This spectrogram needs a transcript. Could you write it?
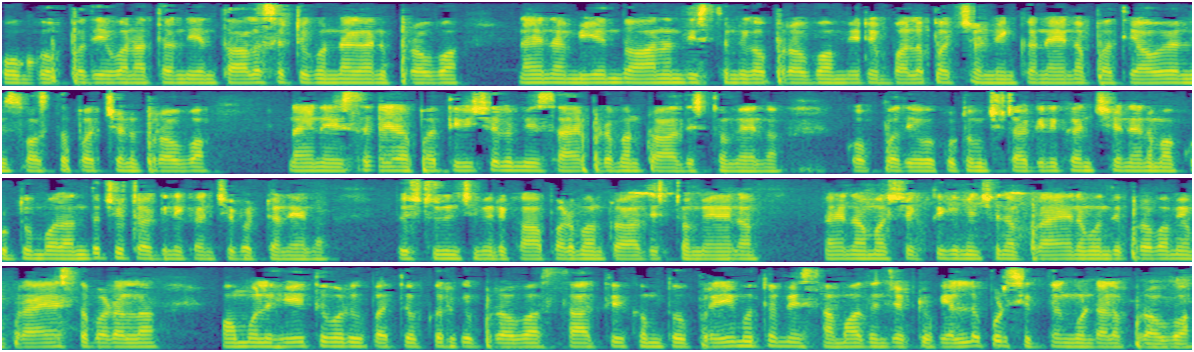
ఓ గొప్ప దేవ నా తండ్రి ఎంత అలసట్టుగా ఉన్నా కానీ ప్రభావ నైనా మీ ఎందు ఆనందిస్తుండగా ప్రభావ మీరే బలపరచండి. ఇంకా నైనా ప్రతి అవయాన్ని స్వస్థపరచండి ప్రభావ నైనా ఇసయ ప్రతి విషయంలో మీరు సహాయపడమని ప్రార్థిష్టమైన గొప్ప దేవ కుటుంబం చుట్టూ అగ్ని కంచి నేను. మా కుటుంబాలందరి చుట్టూ అగ్ని కంచి పెట్టనైనా దృష్టి నుంచి మీరు కాపాడమని ప్రార్థిష్టమైన ఆయన మా శక్తికి మించిన ప్రయాణం ఉంది. ప్రభావ మేము ప్రయాసపడాలా. మమ్మల్ని హేతువడు ప్రతి ఒక్కరికి ప్రభావ సాత్వికంతో ప్రేమతో మేము సమాధానం చెప్పి ఎల్లప్పుడూ సిద్ధంగా ఉండాలా ప్రభావ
